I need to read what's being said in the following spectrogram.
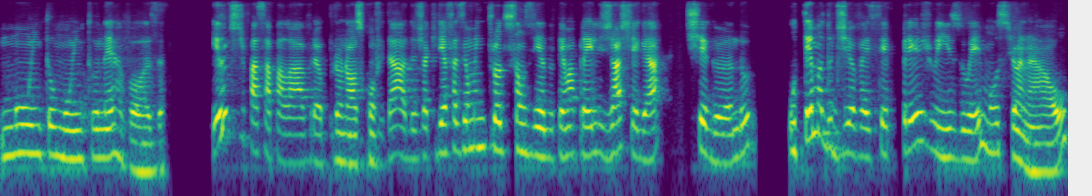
muito, muito nervosa. E antes de passar a palavra para o nosso convidado, eu já queria fazer uma introduçãozinha do tema para ele já chegar chegando. O tema do dia vai ser prejuízo emocional,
